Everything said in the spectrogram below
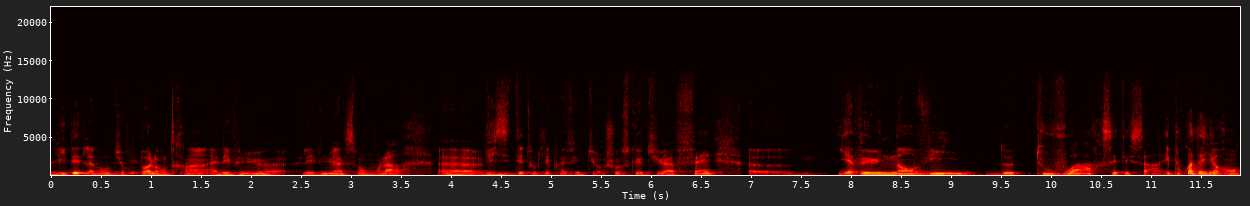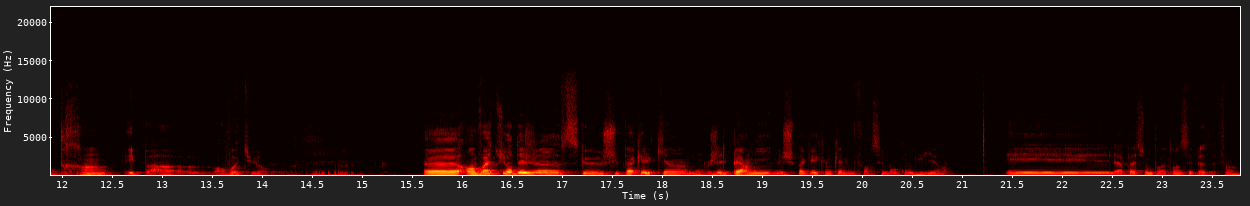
l'idée de l'aventure Paul en train, elle est venue, euh, elle est venue à ce moment-là, euh, visiter toutes les préfectures, chose que tu as fait. Euh, il y avait une envie de tout voir, c'était ça? Et pourquoi d'ailleurs en train et pas en voiture? En voiture déjà, parce que je suis pas quelqu'un, bon j'ai le permis, mais je suis pas quelqu'un qui aime forcément conduire. Et la passion pour le train, c'est pas. Enfin,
